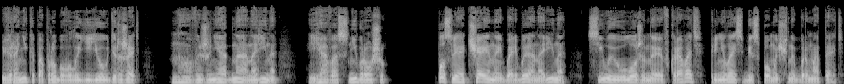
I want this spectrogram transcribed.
Вероника попробовала ее удержать. «Но вы же не одна, Анарина. Я вас не брошу». После отчаянной борьбы Анарина, силой уложенная в кровать, принялась беспомощно бормотать.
